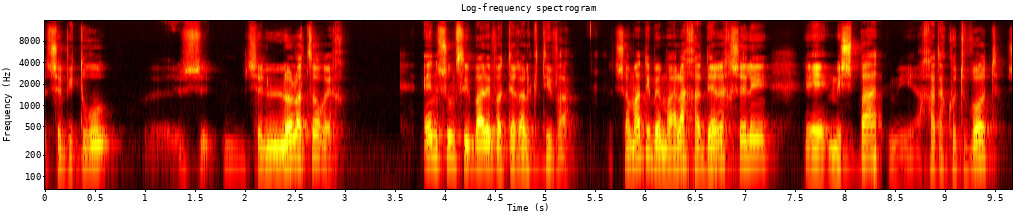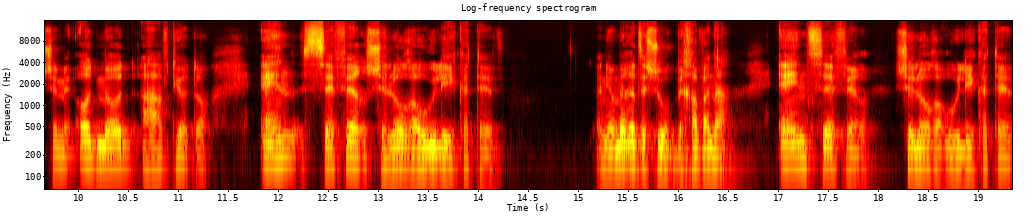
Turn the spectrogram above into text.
שוויתרו ש... שלא לצורך. אין שום סיבה לוותר על כתיבה. שמעתי במהלך הדרך שלי משפט מאחת הכותבות שמאוד מאוד אהבתי אותו. אין ספר שלא ראוי להיכתב. אני אומר את זה שוב בכוונה. אין ספר שלא ראוי להיכתב.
